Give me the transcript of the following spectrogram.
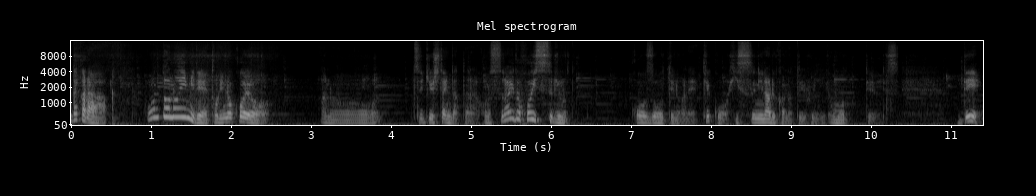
だから本当の意味で鳥の声をあのー追求したいんだったらこのスライドホイッスルの構造っていうのがね結構必須になるかなというふうに思ってるんです。で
